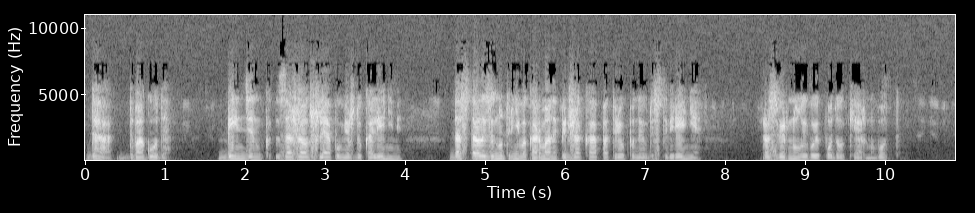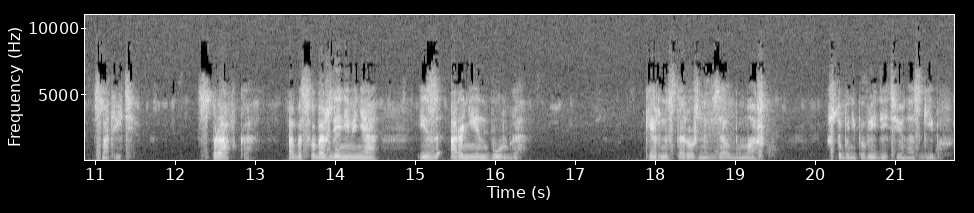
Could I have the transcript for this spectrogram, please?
Да, два года. Биндинг зажал шляпу между коленями, достал из внутреннего кармана пиджака потрепанное удостоверение, развернул его и подал Керну. Вот, смотрите. Справка об освобождении меня из Арниенбурга. Керн осторожно взял бумажку, чтобы не повредить ее на сгибах.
